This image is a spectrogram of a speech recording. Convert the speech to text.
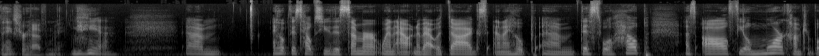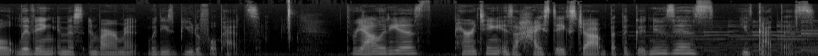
Thanks for having me. yeah. Um, I hope this helps you this summer when out and about with dogs, and I hope um, this will help us all feel more comfortable living in this environment with these beautiful pets. The reality is, parenting is a high stakes job, but the good news is, you've got this.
